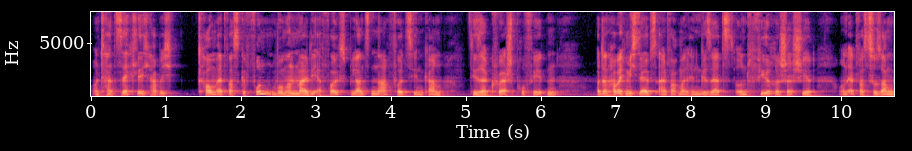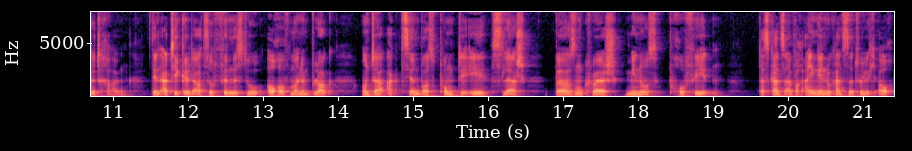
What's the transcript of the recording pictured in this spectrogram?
Und tatsächlich habe ich kaum etwas gefunden, wo man mal die Erfolgsbilanzen nachvollziehen kann, dieser Crash-Propheten. Und dann habe ich mich selbst einfach mal hingesetzt und viel recherchiert und etwas zusammengetragen. Den Artikel dazu findest du auch auf meinem Blog unter aktienboss.de slash börsencrash-propheten. Das kannst du einfach eingehen. Du kannst natürlich auch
